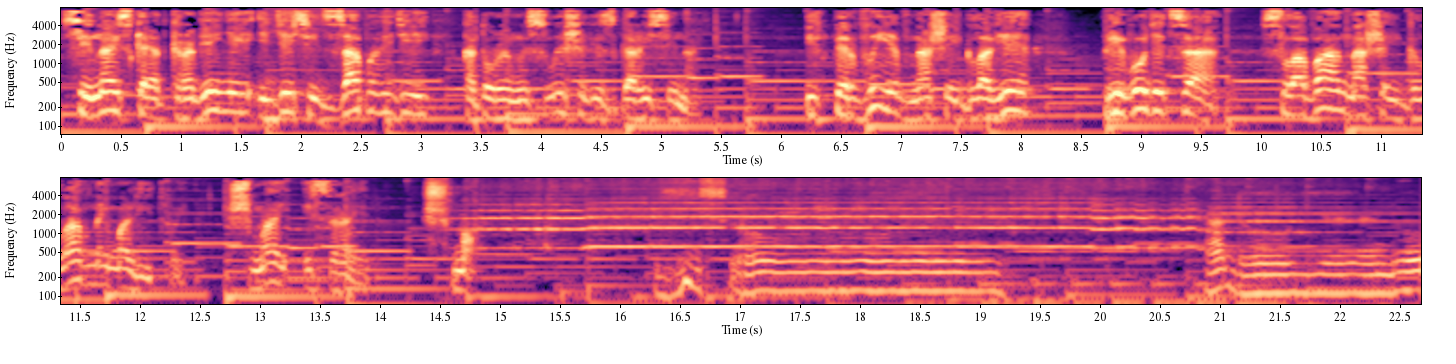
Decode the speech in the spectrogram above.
Синайское откровение и десять заповедей, которые мы слышали с горы Синай. И впервые в нашей главе приводятся слова нашей главной молитвы «Шмай Исраиль». Шма. Исраиль. Адоену.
